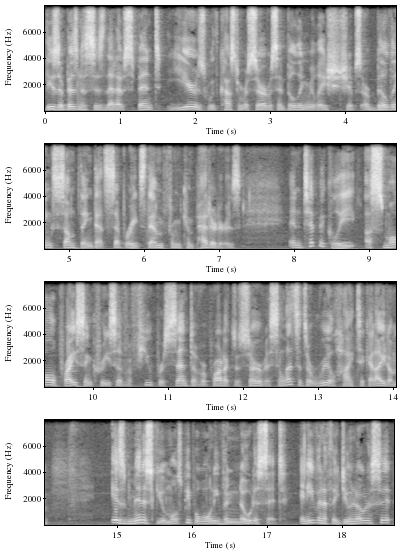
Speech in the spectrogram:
these are businesses that have spent years with customer service and building relationships or building something that separates them from competitors. And typically, a small price increase of a few percent of a product or service, unless it's a real high ticket item, is minuscule. Most people won't even notice it. And even if they do notice it,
